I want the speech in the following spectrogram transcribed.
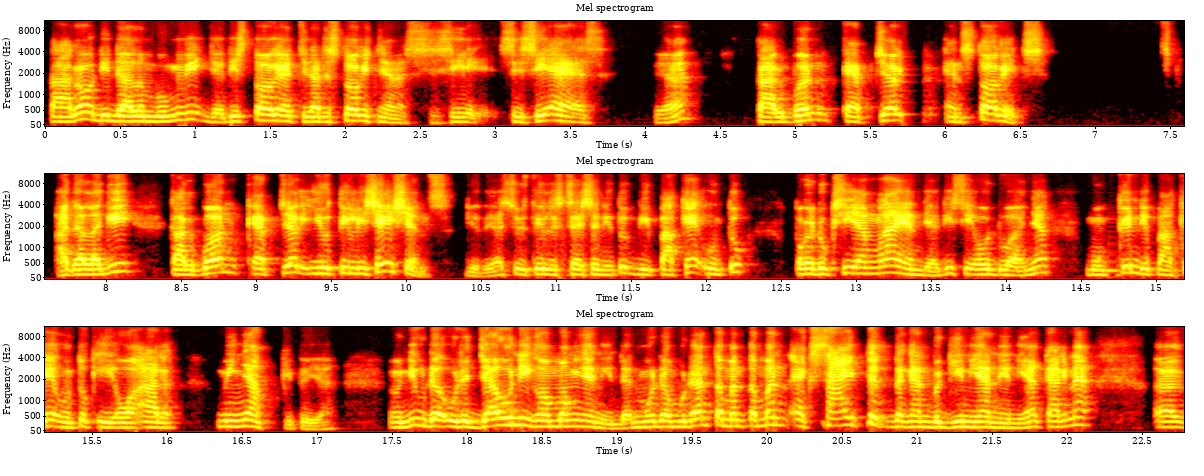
taruh di dalam bumi jadi storage tidak ada storage-nya CCS ya. Carbon capture and storage ada lagi carbon capture utilizations gitu ya. Utilization itu dipakai untuk produksi yang lain. Jadi CO2-nya mungkin dipakai untuk IOR minyak gitu ya. Ini udah udah jauh nih ngomongnya nih dan mudah-mudahan teman-teman excited dengan beginian ini ya karena uh,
